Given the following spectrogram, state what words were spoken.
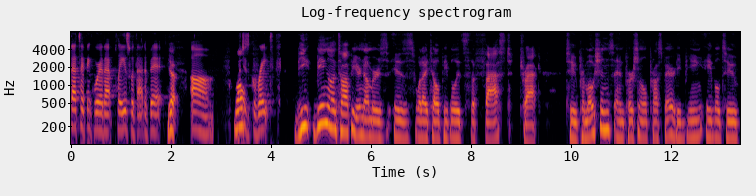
that's i think where that plays with that a bit yeah um well, which is great be, being on top of your numbers is what i tell people it's the fast track to promotions and personal prosperity being able to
